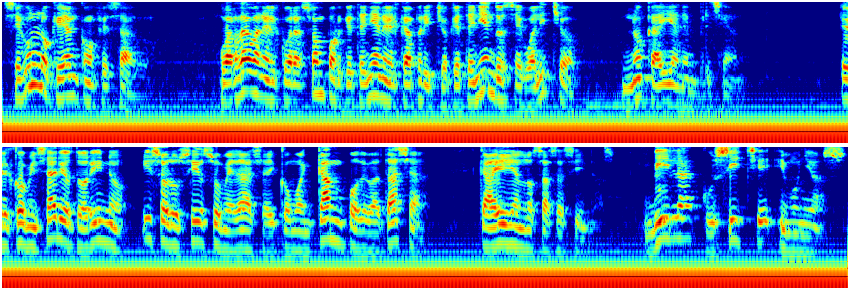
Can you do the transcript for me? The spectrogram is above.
Según lo que han confesado, guardaban el corazón porque tenían el capricho que teniendo ese gualicho, no caían en prisión. El comisario Torino hizo lucir su medalla y como en campo de batalla, caían los asesinos, Vila, Cusiche y Muñoz.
